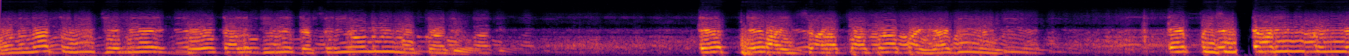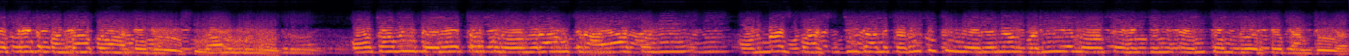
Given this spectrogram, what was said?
ਹੁਣ ਨਾ ਤੁਸੀਂ ਜਿਹੜੇ ਜੋ ਗੱਲ ਜਿਹਨੇ ਦੱਸਣੀ ਆ, ਉਹਨੂੰ ਵੀ ਮੌਕਾ ਦਿਓ। ਭਾਈ ਭਾਈਆ ਜੀ। ਇਹ ਪਿਛਲੀ ਵਾਰੀ ਵੀ ਕੋਈ ਇੱਥੇ ਇੱਕ ਪੰਗਾ ਪਵਾ ਕੇ ਗਏ ਸੀ। ਉਦੋਂ ਵੀ ਮੇਰੇ ਤੋਂ ਪ੍ਰੋਗਰਾਮ ਕਰਾਇਆ ਤੁਸੀਂ। ਹੁਣ ਮੈਂ ਸਪਸ਼ਟ ਦੀ ਗੱਲ ਕਰੂੰ ਕਿ ਮੇਰੇ ਨਾਲ ਬੜੀ ਇਹ ਲੋਕ ਇਹ ਜਿਹੇ ਕਈ ਦੇਰ ਤੇ ਜਾਂਦੇ ਆ।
